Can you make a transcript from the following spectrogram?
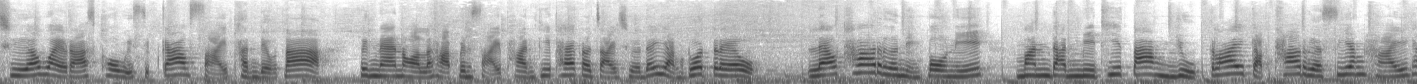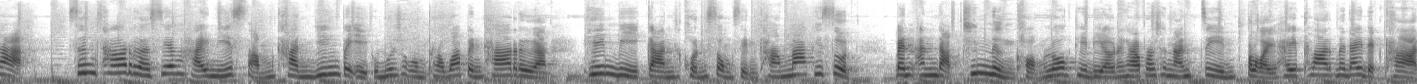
เชื้อไวรัสโควิด -19 สายพันธุ์เดลต้า ซึ่งแน่นอนแล้วค่ะเป็นสายพันธุ์ที่แพร่กระจายเชื้อได้อย่างรวดเร็ว แล้วท่าเรือหนิงโปนี้ มันดันมีที่ตั้งอยู่ใกล้กับท่าเรือเซี่ยงไฮ้ค่ะ ซึ่งท่าเรือเซี่ยงไฮ้นี้สำคัญยิ่งไปอีกคุณผู้ชม เพราะว่าเป็นท่าเรือที่มีการขนส่งสินค้ามากที่สุด เป็นอันดับที่ 1 ของโลกทีเดียวนะคะเพราะฉะนั้นจีนปล่อยให้พลาดไม่ได้เด็ดขาด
